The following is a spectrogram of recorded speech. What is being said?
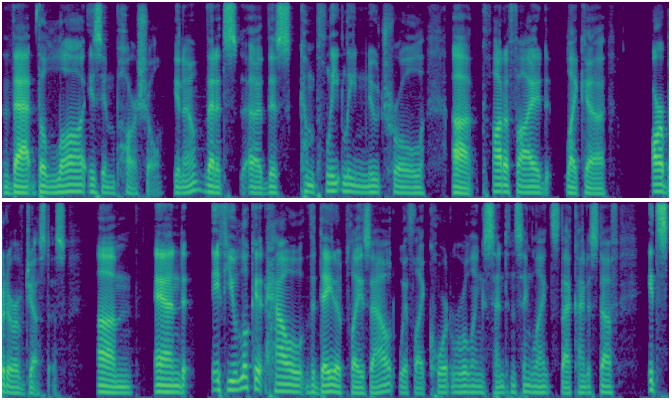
that the law is impartial. You know that it's uh, this completely neutral, uh, codified like uh, arbiter of justice. Um, and if you look at how the data plays out with like court rulings, sentencing lengths, that kind of stuff, it's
